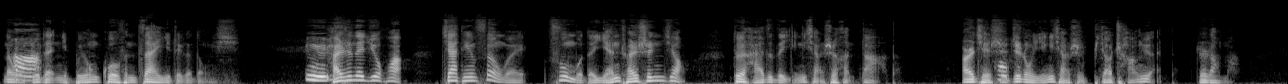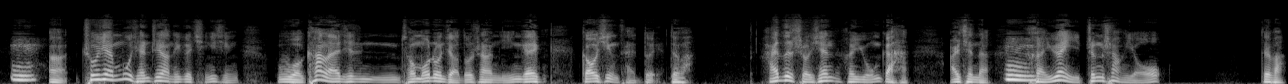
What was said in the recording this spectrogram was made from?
那我觉得你不用过分在意这个东西，嗯，还是那句话，家庭氛围、父母的言传身教，对孩子的影响是很大的。而且是这种影响是比较长远的，知道吗？嗯。啊，出现目前这样的一个情形，我看来，其实从某种角度上，你应该高兴才对，对吧？孩子首先很勇敢，而且呢，嗯，很愿意争上游，对吧？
